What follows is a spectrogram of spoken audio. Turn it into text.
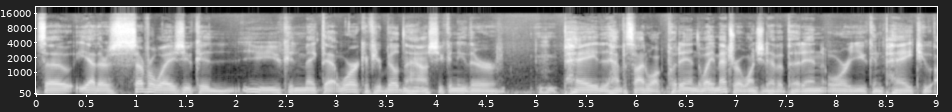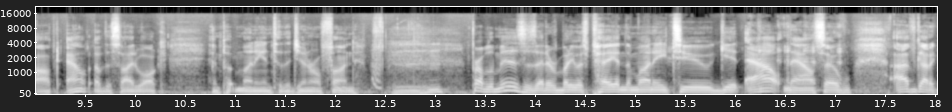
so yeah, there's several ways you could you, you can make that work. If you're building a house, you can either pay to have a sidewalk put in the way Metro wants you to have it put in, or you can pay to opt out of the sidewalk and put money into the general fund. Problem is, is that everybody was paying the money to get out now. So I've got a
